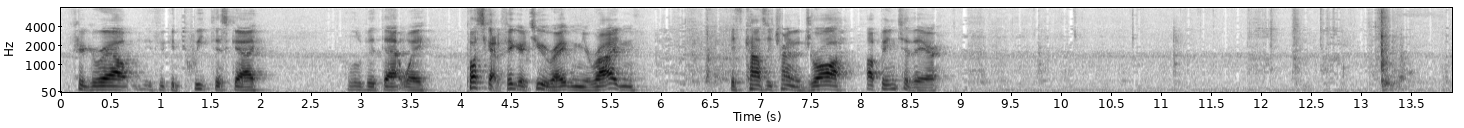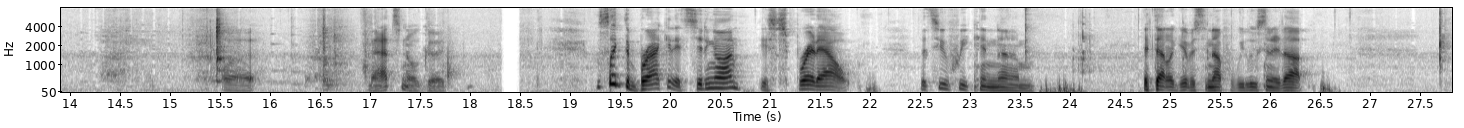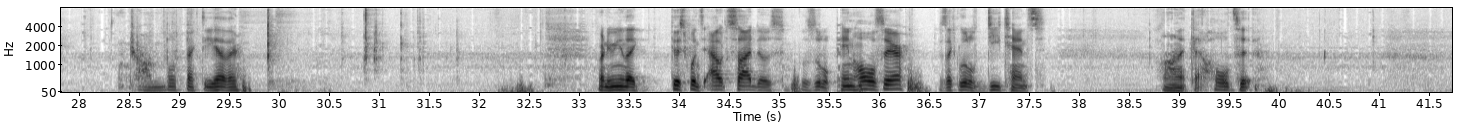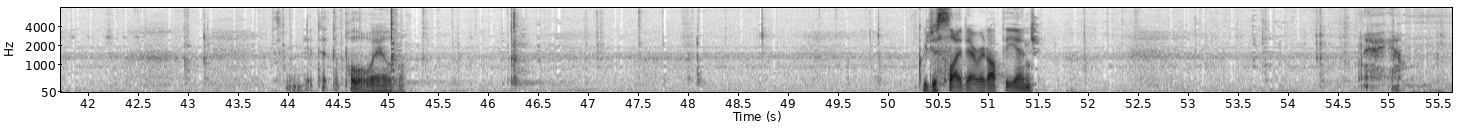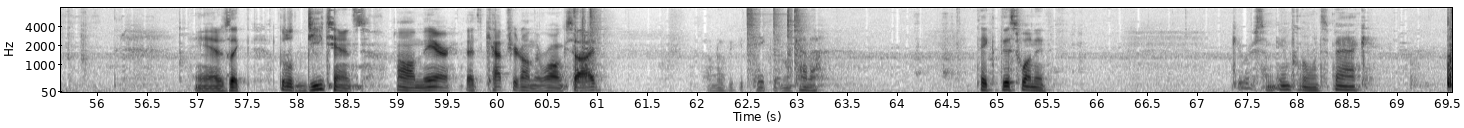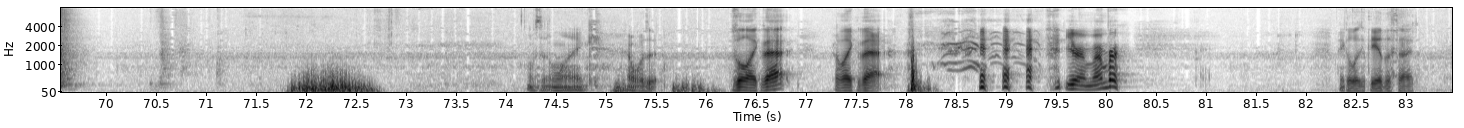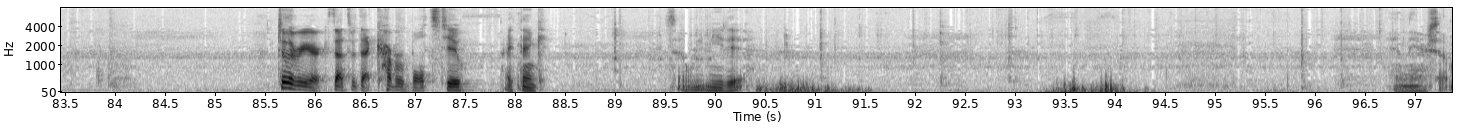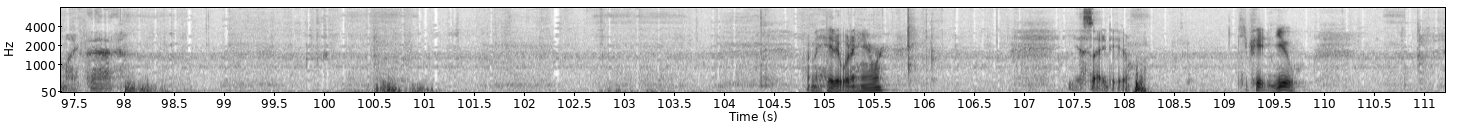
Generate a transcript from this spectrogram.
figure out if we can tweak this guy a little bit that way. Plus you gotta figure too, right? When you're riding, it's constantly trying to draw up into there. That's no good. Looks like the bracket it's sitting on is spread out. Let's see if we can, um, if that'll give us enough if we loosen it up. Draw them both back together. What do you mean? Like this one's outside those those little pinholes there. There's like little detents on it that holds it. So we can get that to pull away a little. We just slide that right off the edge? There you go. And there's like little detents on there that's captured on the wrong side. I don't know if we could take them and kind of take this one and give her some influence back. Was it like, how was it? Was it like that or like that? you remember? Take a look at the other side. To the rear, because that's what that cover bolts to, I think. So we need it. In there, something like that. I'm gonna hit it with a hammer. Yes, I do keep hitting you.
